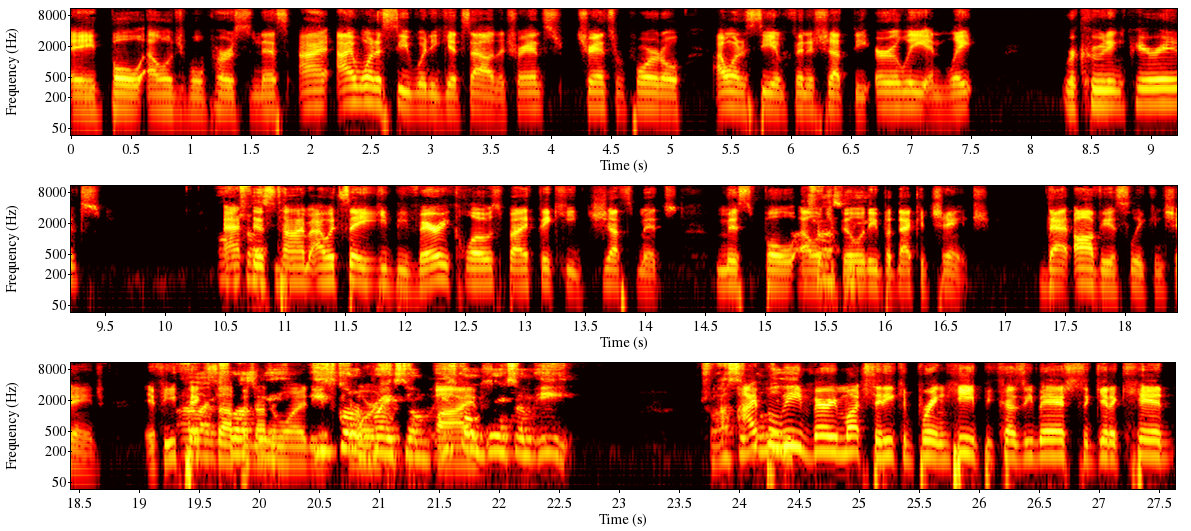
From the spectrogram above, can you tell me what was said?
a bowl eligible person. That's I I want to see what he gets out of the trans, transfer portal. I want to see him finish up the early and late recruiting periods At this me. time, I would say he'd be very close, but I think he just missed miss bowl eligibility, but that could change. That obviously can change. If he picks like, up another me, one of these, he's going to bring some. He's going to bring some heat. Trust I believe very much that he could bring heat because he managed to get a kid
